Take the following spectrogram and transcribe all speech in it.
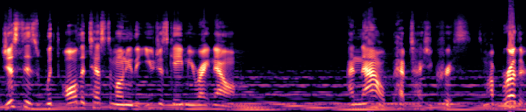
just as with all the testimony that you just gave me right now, I now baptize you, Chris, as my brother.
